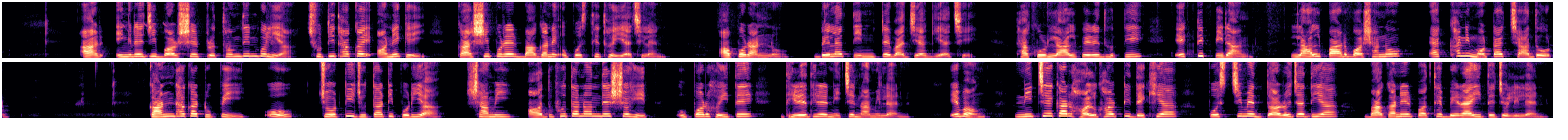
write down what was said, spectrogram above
আর ইংরেজি বর্ষের প্রথম দিন বলিয়া ছুটি থাকায় অনেকেই কাশীপুরের বাগানে উপস্থিত হইয়াছিলেন। অপরাহ্ন বেলা তিনটে বাজিয়া গিয়াছে। ঠাকুর লাল পেরে ধুতি, একটি পিরান, লাল পাড় বসানো, একখানি মোটা চাদর কান ঢাকা টুপি ও চটি জুতাটি পরিয়া স্বামী অদ্ভুতানন্দের সহিত উপর হইতে ধীরে ধীরে নিচে নামিলেন এবং নিচেকার হলঘরটি দেখিয়া পশ্চিমের দরজা দিয়া বাগানের পথে বেড়াইতে চলিলেন।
